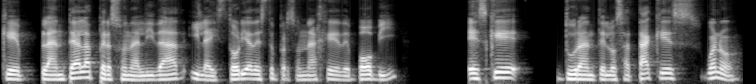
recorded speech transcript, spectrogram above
que plantea la personalidad y la historia de este personaje de Bobby es que durante los ataques, bueno,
